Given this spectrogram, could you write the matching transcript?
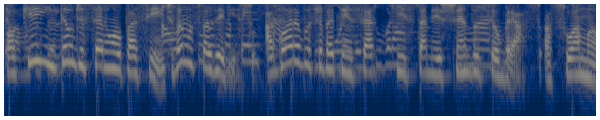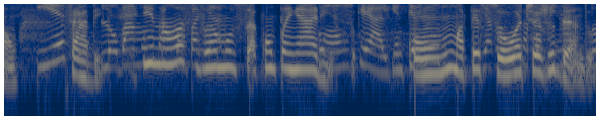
Ok? Então disseram ao paciente: vamos fazer isso. Agora você vai pensar que está mexendo o seu braço, a sua mão sabe? E nós vamos acompanhar isso com uma pessoa te ajudando.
